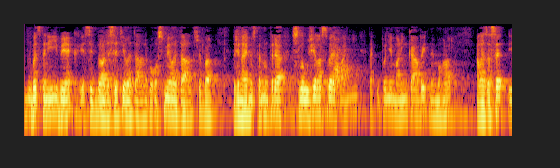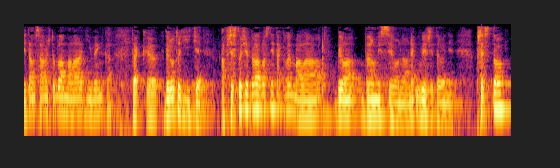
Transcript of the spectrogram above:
vůbec ten její věk, jestli byla desetiletá nebo osmiletá třeba. Takže na jednu stranu teda sloužila své paní, tak úplně malinká být nemohla, ale zase je tam sám, že to byla malá dívenka. Tak eh, bylo to dítě. A přestože byla vlastně takhle malá, byla velmi silná, neuvěřitelně. Přesto,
